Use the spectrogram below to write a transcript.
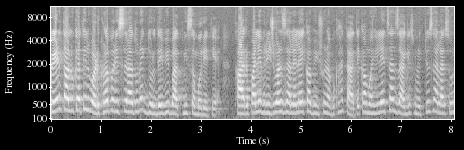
पेण तालुक्यातील वडखळ परिसरातून एक दुर्दैवी बातमी समोर येते. खारपाले ब्रिजवर झालेल्या एका भीषण अपघातात एका महिलेचा जागीच मृत्यू झाला असून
